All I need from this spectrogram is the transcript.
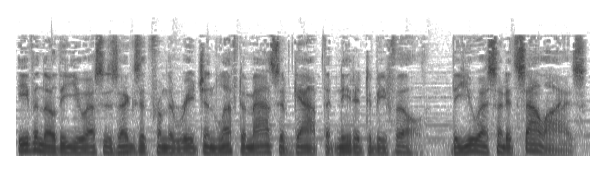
Even though the US's exit from the region left a massive gap that needed to be filled, the US and its allies,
